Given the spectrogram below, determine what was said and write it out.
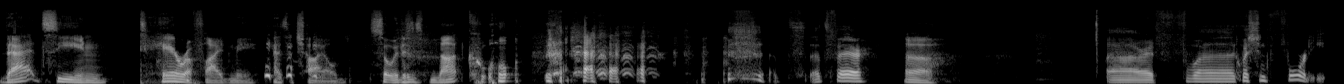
That scene terrified me as a child. So it is not cool. that's that's fair. Uh, All right, f- uh, question 40.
